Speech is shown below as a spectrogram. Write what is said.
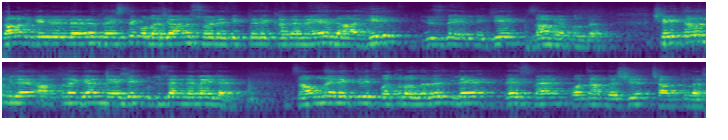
Dar gelirlere destek olacağını söyledikleri kademeye dahi %52 zam yapıldı. Şeytanın bile aklına gelmeyecek bu düzenlemeyle zamlı elektrik faturaları ile resmen vatandaşı çarptılar.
